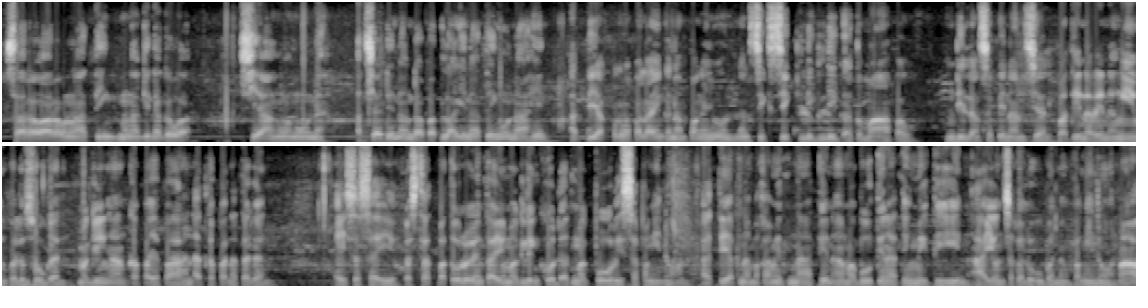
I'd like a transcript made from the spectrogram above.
sa araw-araw nating mga ginagawa. Siya ang manguna. At siya din ang dapat lagi nating unahin. At tiyak pagpapalain ka ng Panginoon ng siksik, liglig at umaapaw. Hindi lang sa pinansyal, pati na rin ang iyong kalusugan, maging ang kapayapaan at kapanatagan ay isa sa iyo. Basta't patuloy lang tayong maglingkod at magpuri sa Panginoon. At tiyak na makamit natin ang mabuti nating mitihin ayon sa kalooban ng Panginoon. Mga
